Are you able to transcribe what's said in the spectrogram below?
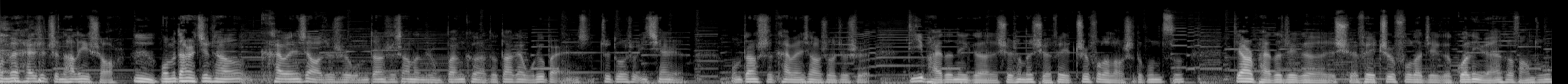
我们还是只拿了一勺。嗯，我们当时经常开玩笑，就是我们当时上的那种班课都大概五六百人，最多时候一千人。我们当时开玩笑说，就是第一排的那个学生的学费支付了老师的工资，第二排的这个学费支付了这个管理员和房租，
